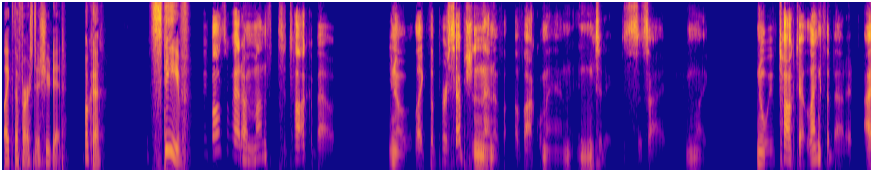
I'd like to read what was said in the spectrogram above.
like the first issue did. Okay. Steve, We've also had a month to talk about, you know, like the perception then of, of Aquaman in today's society. And like, you know, we've talked at length about it. I,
